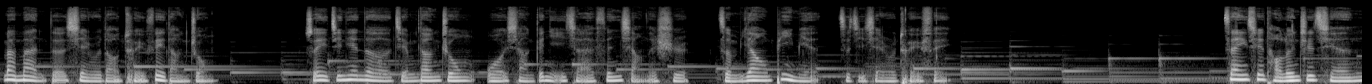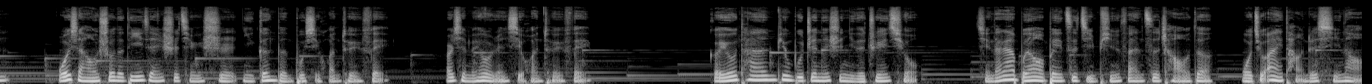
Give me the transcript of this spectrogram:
慢慢的陷入到颓废当中？所以今天的节目当中，我想跟你一起来分享的是，怎么样避免自己陷入颓废。在一切讨论之前，我想要说的第一件事情是，你根本不喜欢颓废，而且没有人喜欢颓废。葛优瘫并不真的是你的追求，请大家不要被自己频繁自嘲的“我就爱躺着”洗脑，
